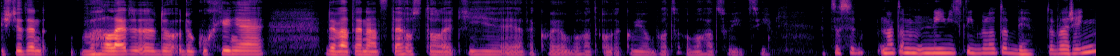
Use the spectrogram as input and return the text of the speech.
ještě ten vhled do, do kuchyně 19. století je takový, obohat, takový obohat, obohacující. A co se na tom nejvíc líbilo tobě? To vaření?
